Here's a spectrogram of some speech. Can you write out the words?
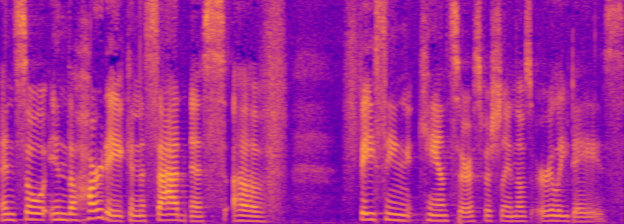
And so, in the heartache and the sadness of facing cancer, especially in those early days,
